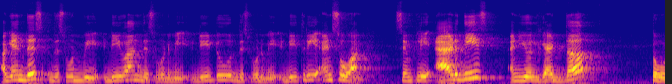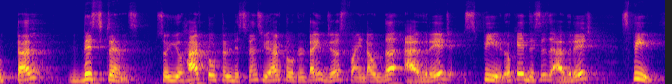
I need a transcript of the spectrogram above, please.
Again this this would be d1 this would be d2 this would be d3 and so on. Simply add these and you will get the total distance. So you have total distance, you have total time, just find out the average speed. Okay, this is average speed.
